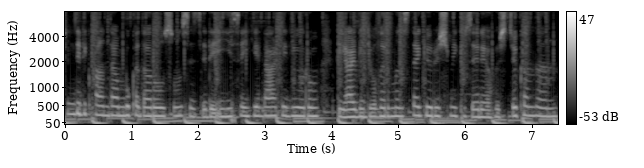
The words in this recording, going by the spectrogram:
Şimdilik benden bu kadar olsun. Sizlere iyi seyirler diliyorum. Diğer videolarımızda görüşmek üzere. Hoşçakalın.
